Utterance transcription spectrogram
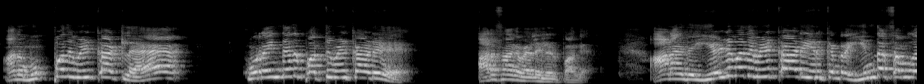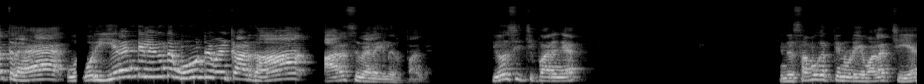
அந்த முப்பது விழுக்காட்டுல குறைந்தது பத்து விழுக்காடு அரசாங்க வேலையில் இருப்பாங்க. ஆனா இந்த எழுபது விழுக்காடு இருக்கின்ற இந்த சமூகத்துல ஒரு இரண்டிலிருந்து மூன்று விழுக்காடு தான் அரசு வேலையில் இருப்பாங்க. யோசிச்சு பாருங்க. இந்த சமூகத்தினுடைய வளர்ச்சியை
